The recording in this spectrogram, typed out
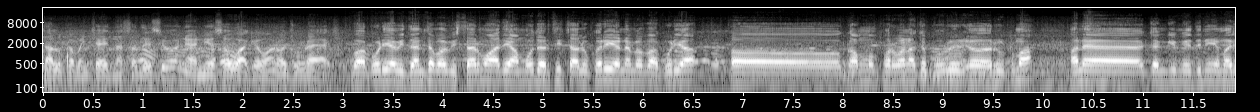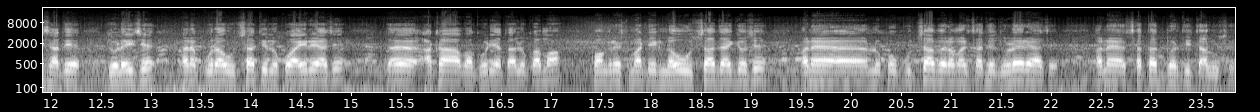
તાલુકા પંચાયતના સદસ્યો અને અન્ય સૌ આગેવાનો જોડાયા છે. વાઘોડિયા વિધાનસભા વિસ્તારમાં આજે આમોદરથી ચાલુ કરી અને અમે વાઘોડિયા ગામમાં ફરવાના છે પૂરી રૂટમાં અને જંગી મેદની અમારી સાથે જોડાઈ છે અને પૂરા ઉત્સાહથી લોકો આવી રહ્યા છે. આખા વાઘોડિયા તાલુકામાં કોંગ્રેસ માટે એક નવો ઉત્સાહ જાગ્યો છે. અને લોકો ઉત્સાહભેર અમારી સાથે જોડાઈ રહ્યા છે અને સતત ભરતી ચાલુ છે.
